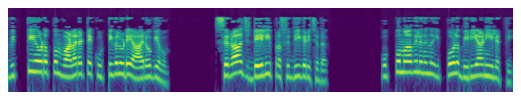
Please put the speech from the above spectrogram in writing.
വിത്തിയോടൊപ്പം വളരട്ടെ കുട്ടികളുടെ ആരോഗ്യവും. സിറാജ് ഡെയിലി പ്രസിദ്ധീകരിച്ചത്. ഉപ്പുമാവിൽ നിന്ന് ഇപ്പോൾ ബിരിയാണിയിലെത്തി.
